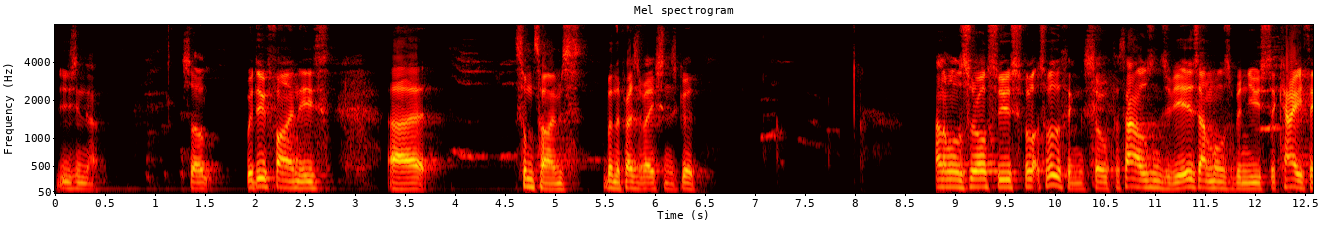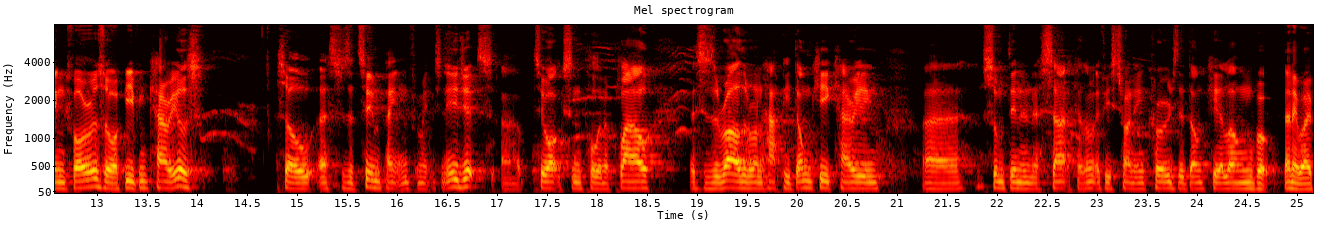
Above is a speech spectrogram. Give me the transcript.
using that. So we do find these uh, sometimes when the preservation is good. Animals are also used for lots of other things. So for thousands of years, animals have been used to carry things for us or even carry us. So this is a tomb painting from ancient Egypt, uh, two oxen pulling a plough. This is a rather unhappy donkey carrying uh, something in a sack. I don't know if he's trying to encourage the donkey along, but anyway,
